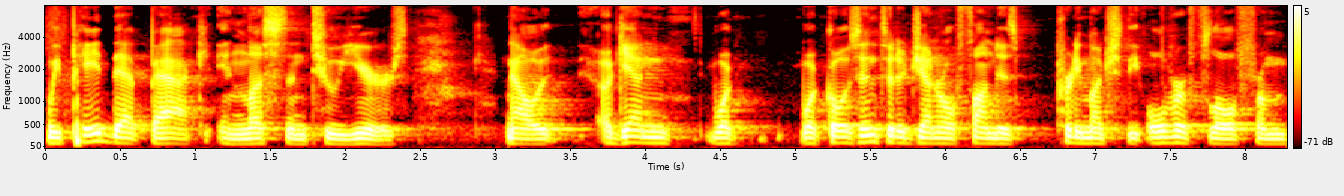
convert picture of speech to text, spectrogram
we paid that back in less than two years. Now, again, what, what goes into the general fund is pretty much the overflow from,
